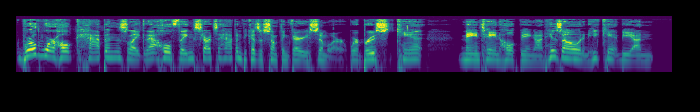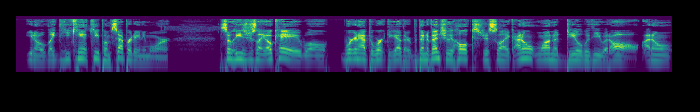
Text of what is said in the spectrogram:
World War Hulk happens like that whole thing starts to happen because of something very similar, where Bruce can't maintain Hulk being on his own, and he can't be on you know, like he can't keep them separate anymore. So he's just like, okay, well, we're gonna have to work together. But then eventually Hulk's just like, I don't want to deal with you at all. I don't,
